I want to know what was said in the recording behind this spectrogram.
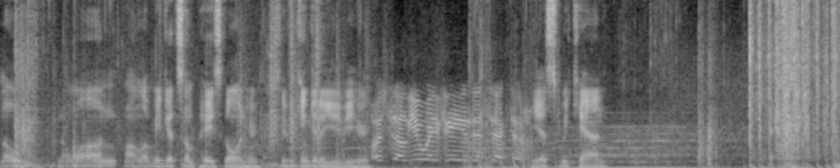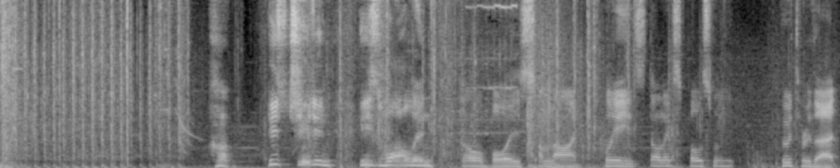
No, no one. Come on, let me get some pace going here. See if we can get a UAV here. UAV in this sector. Yes, we can. Huh. He's cheating. He's walling. No, boys, I'm not. Please, don't expose me. Who threw that?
